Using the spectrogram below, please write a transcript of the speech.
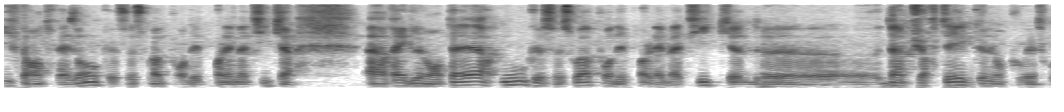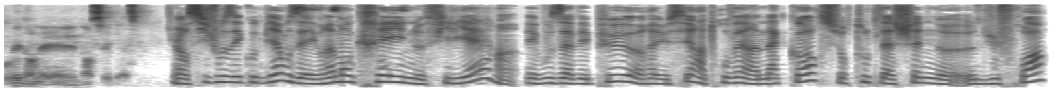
différentes raisons, que ce soit pour des problématiques euh, réglementaires ou que ce soit pour des problématiques d'impureté que l'on pouvait trouver dans, les, dans ces gaz. Alors si je vous écoute bien, vous avez vraiment créé une filière et vous avez pu réussir à trouver un accord sur toute la chaîne du froid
